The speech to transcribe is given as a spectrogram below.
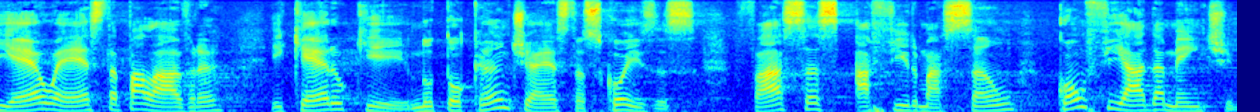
Fiel é esta palavra, e quero que, no tocante a estas coisas, faças afirmação confiadamente,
